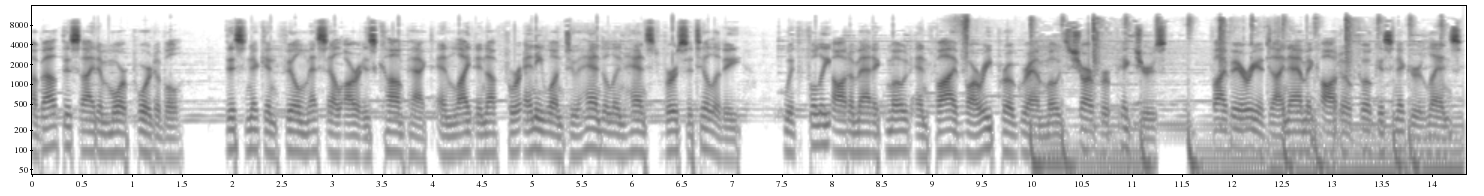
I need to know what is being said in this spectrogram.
About this item more portable, this Nikon Film SLR is compact and light enough for anyone to handle enhanced versatility, with fully automatic mode and 5 Vari-Program modes sharper pictures, 5 area dynamic autofocus Nikkor lens,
